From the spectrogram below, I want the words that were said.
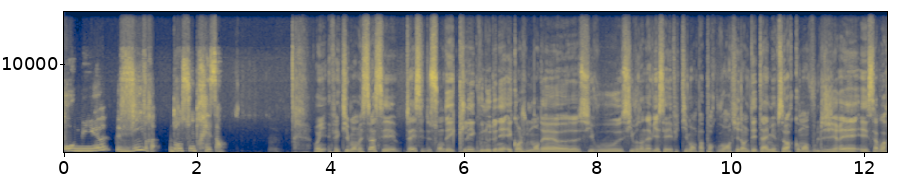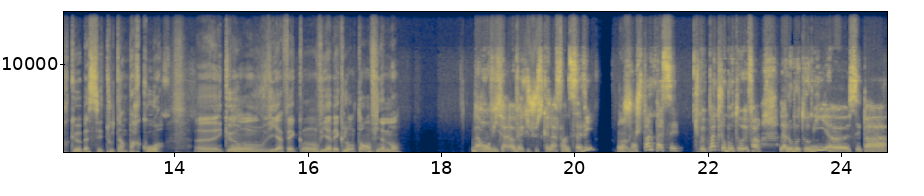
au mieux vivre dans son présent. Oui, effectivement. Mais ça, c'est, vous savez, ce sont des clés que vous nous donnez. Et quand je vous demandais euh, si vous si vous en aviez, c'est effectivement pas pour que vous rentriez dans le détail, mais pour savoir comment vous le gérez et savoir que bah, c'est tout un parcours euh, et que mm. on vit avec on vit avec longtemps finalement. Bah, on vit avec jusqu'à la fin de sa vie. On ne bah change pas le passé. Tu peux pas te lobotomiser. Enfin, la lobotomie, euh, c'est pas.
